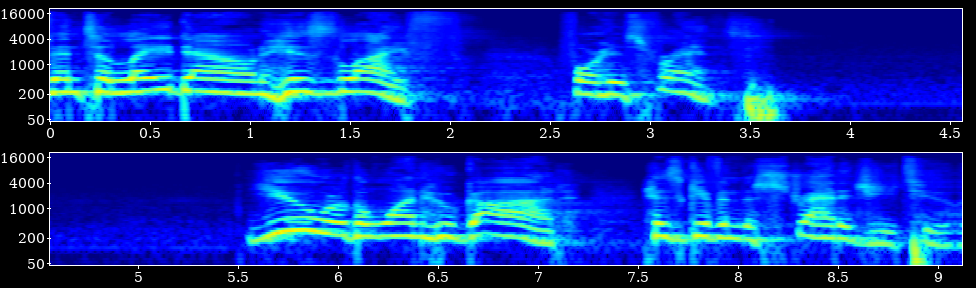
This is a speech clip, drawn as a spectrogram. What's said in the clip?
than to lay down his life for his friends. You are the one who God has given the strategy to.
